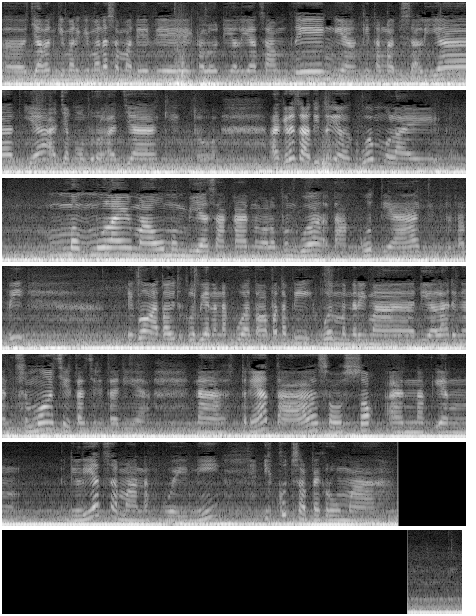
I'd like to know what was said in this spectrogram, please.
uh, jangan gimana-gimana sama dede. Kalau dia lihat something yang kita nggak bisa lihat ya ajak ngobrol aja gitu. Akhirnya saat itu ya gue mulai mulai mau membiasakan walaupun gue takut ya gitu. Tapi ya gue nggak tahu itu kelebihan anak gue atau apa tapi gue menerima dialah dengan semua cerita-cerita dia. Nah ternyata sosok anak yang dilihat sama anak gue ini ikut sampai ke rumah.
